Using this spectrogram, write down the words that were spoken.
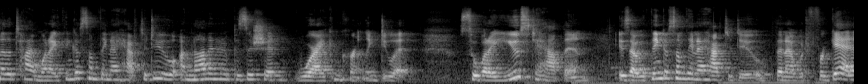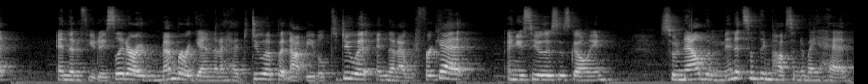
of the time when I think of something I have to do, I'm not in a position where I can currently do it. So what I used to happen is I would think of something I have to do, then I would forget, and then a few days later I'd remember again that I had to do it but not be able to do it, and then I would forget, and you see where this is going? So now the minute something pops into my head,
